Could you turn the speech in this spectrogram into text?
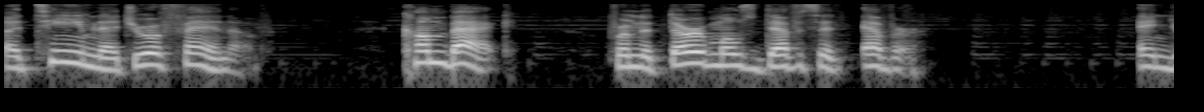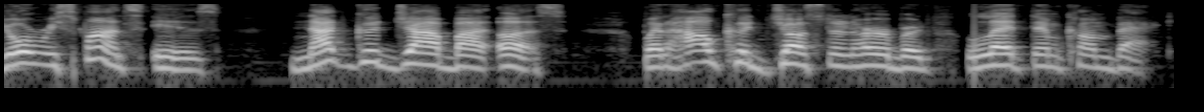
a team that you're a fan of come back from the third most deficit ever. And your response is not good job by us, but how could Justin Herbert let them come back?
